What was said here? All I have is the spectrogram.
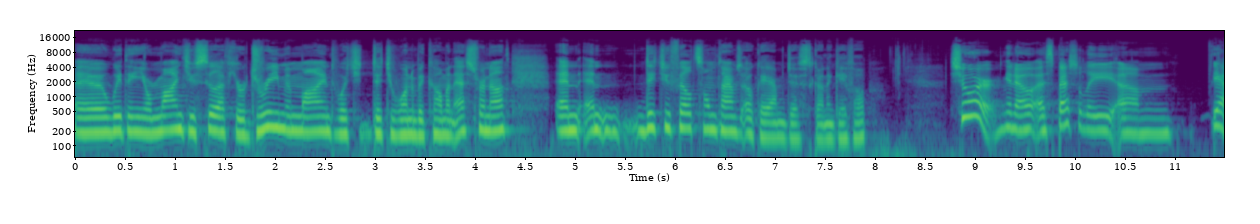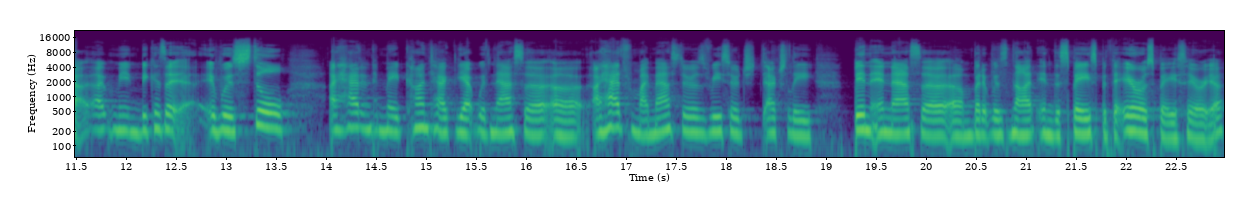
uh, within your mind, you still have your dream in mind, which that you want to become an astronaut. And and did you felt sometimes, okay, I'm just gonna give up? Sure, you know, especially, um, yeah, I mean, because I, it was still, I hadn't made contact yet with NASA. Uh, I had for my master's research actually been in NASA, um, but it was not in the space, but the aerospace area.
